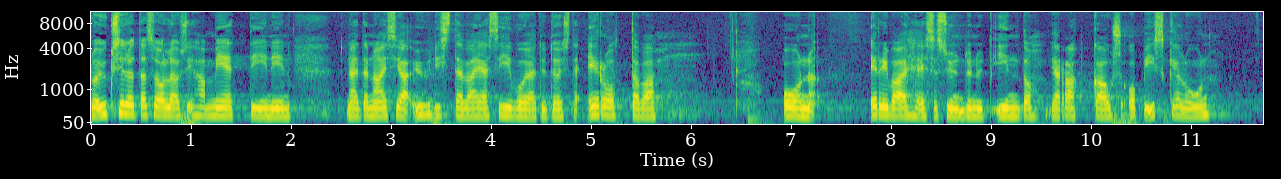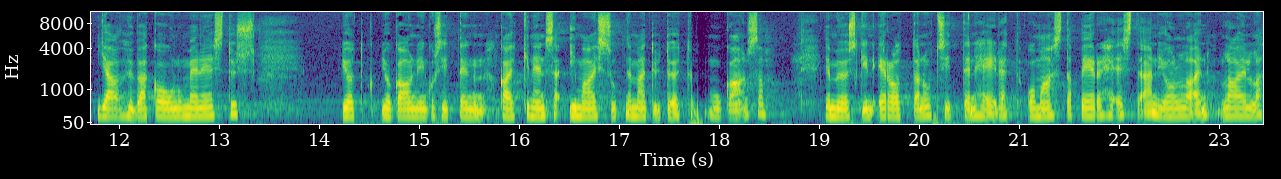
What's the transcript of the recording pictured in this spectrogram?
No yksilötasolla, jos ihan miettii, niin näitä naisia yhdistävä ja siivoja tytöistä erottava on eri vaiheissa syntynyt into ja rakkaus opiskeluun ja hyvä koulumenestys joka on niin kuin sitten kaikkinensa imaissut nämä tytöt mukaansa ja myöskin erottanut sitten heidät omasta perheestään jollain lailla.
